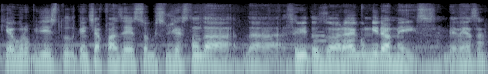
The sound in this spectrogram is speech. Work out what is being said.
Que é o grupo de estudo que a gente vai fazer sobre sugestão da, da Senhorita dos Orego Miramês, beleza?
